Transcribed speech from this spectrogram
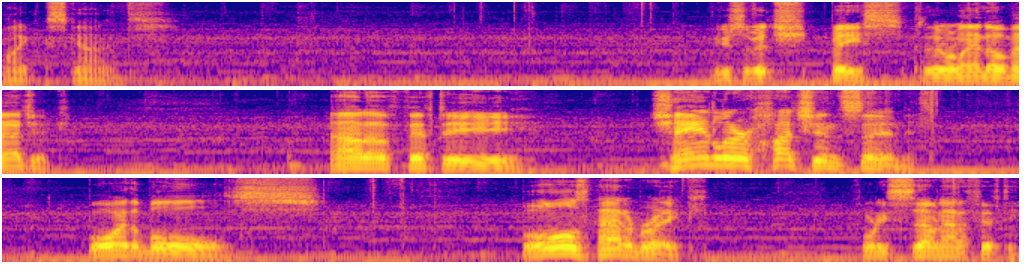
Mike's got it. Vucevic, base to the Orlando Magic. Out of 50. Chandler Hutchison. Boy, the Bulls. Bulls had a break. 47 out of 50.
